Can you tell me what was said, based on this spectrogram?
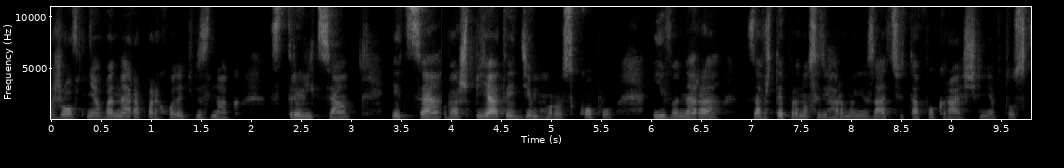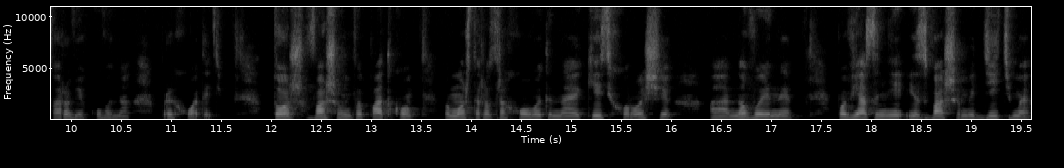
жовтня Венера переходить в знак стрільця, і це ваш п'ятий дім гороскопу. І Венера завжди приносить гармонізацію та покращення в ту сферу, в яку вона приходить. Тож, в вашому випадку ви можете розраховувати на якісь хороші новини, пов'язані із вашими дітьми,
